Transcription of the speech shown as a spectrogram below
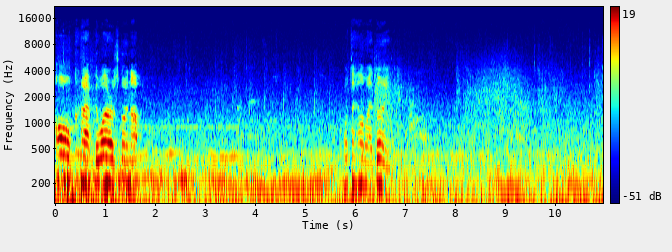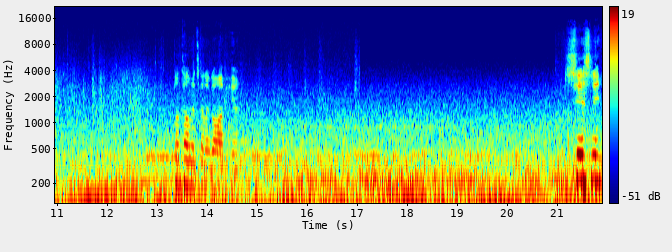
Oh crap, the water is going up. What the hell am I doing? Don't tell me it's gonna go up here. Seriously?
